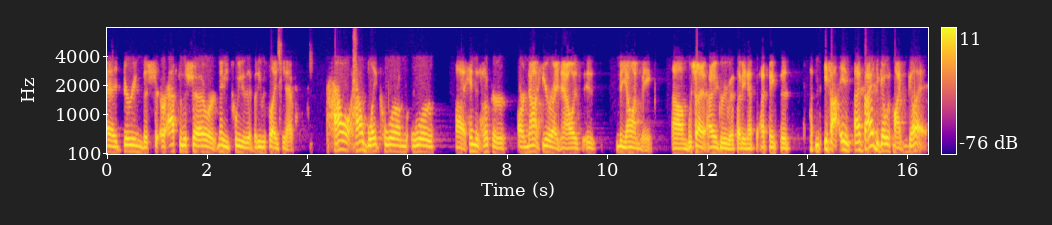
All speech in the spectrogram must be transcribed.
uh, during the show or after the show, or maybe tweeted it, but he was like, you know, how how Blake Corum or uh, Hendon Hooker are not here right now is is beyond me, um, which I, I, agree with. I mean, I, I think that if I if, if, I had to go with my gut,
